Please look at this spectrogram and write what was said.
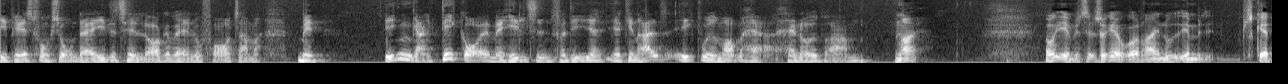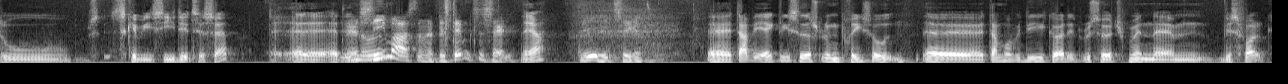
GPS-funktion, der er i det til at logge, hvad jeg nu foretager mig. Men ikke engang det går jeg med hele tiden, fordi jeg, jeg generelt ikke bryder mig om at have, have noget på armen. Nej. Oh, jamen, så, så kan jeg jo godt regne ud, jamen, skal du, skal vi sige det til salg? Er, er det ja, noget? er bestemt til salg. Ja. Det er helt sikkert. Uh, der vil jeg ikke lige sidde og slynge priser ud. Uh, der må vi lige gøre lidt research, men uh, hvis folk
